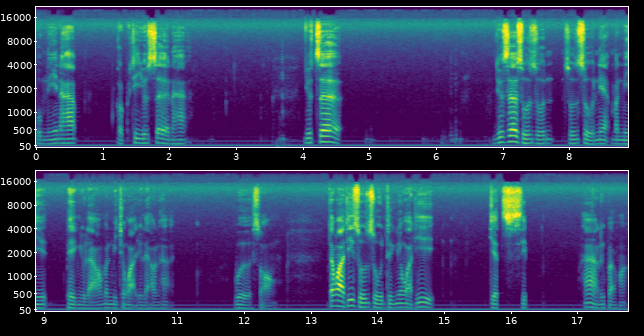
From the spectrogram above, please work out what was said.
ปุ่มนี้นะครับ กดไปที่ user นะฮะ user user 0 0 0 0เนี่ยมันมีเพลงอยู่แล้ว มันมีจังหวะอยู่แล้วนะฮะเวอร์2จังหวะที่ 0 0 ถึงจังหวะที่75 ห้าหรือเปล่าฮะ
